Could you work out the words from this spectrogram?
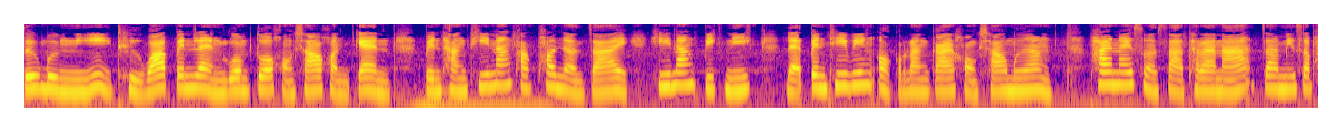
ซึ่งบึงนี้ถือว่าเป็นแหล่งรวมตัวของชาวขอนแก่น เป็นทั้งที่นั่งพักผ่อนหย่อนใจ ที่นั่งปิกนิก และเป็นที่วิ่งออกกำลังกายของชาวเมือง ภายในสวนสาธารณะจะมีสะพ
